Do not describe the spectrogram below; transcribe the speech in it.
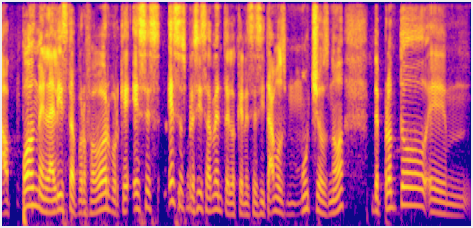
Ah, ponme en la lista, por favor, porque ese es, eso es precisamente lo que necesitamos muchos, ¿no? De pronto, em,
